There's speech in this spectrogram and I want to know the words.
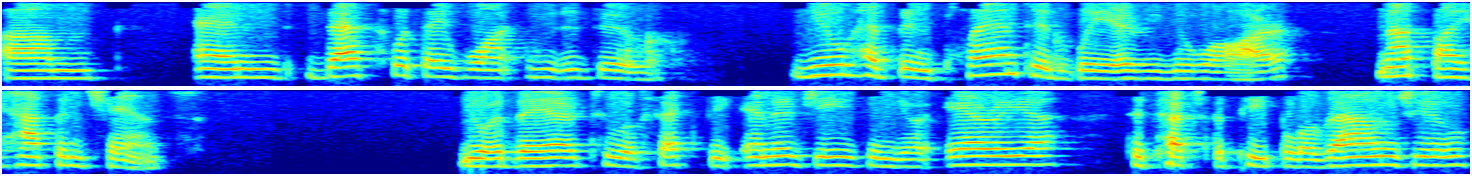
Um, and that's what they want you to do. You have been planted where you are, not by happen chance. You're there to affect the energies in your area, to touch the people around you,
